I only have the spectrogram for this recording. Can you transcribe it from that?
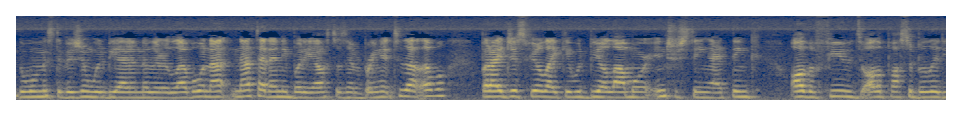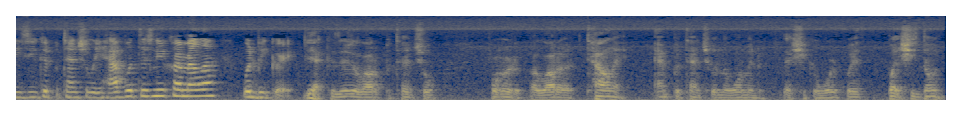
the women's division would be at another level. Not not that anybody else doesn't bring it to that level, but I just feel like it would be a lot more interesting. I think all the feuds, all the possibilities you could potentially have with this new Carmella would be great. Yeah, because there's a lot of potential for her, to, a lot of talent and potential in the woman that she could work with. But she's don't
